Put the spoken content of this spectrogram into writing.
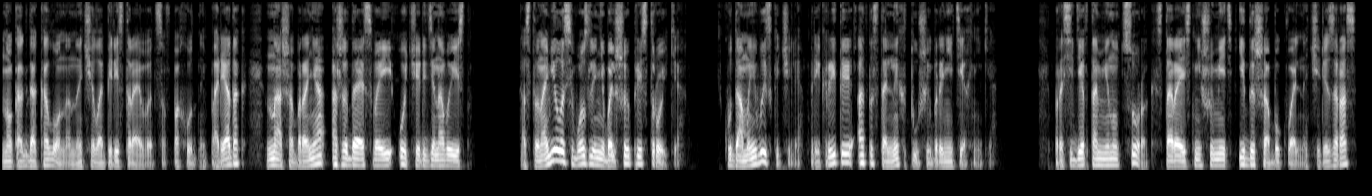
Но когда колонна начала перестраиваться в походный порядок, наша броня, ожидая своей очереди на выезд, остановилась возле небольшой пристройки, куда мы и выскочили, прикрытые от остальных тушей бронетехники. Просидев там минут сорок, стараясь не шуметь и дыша буквально через раз,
